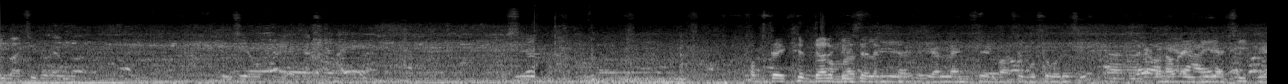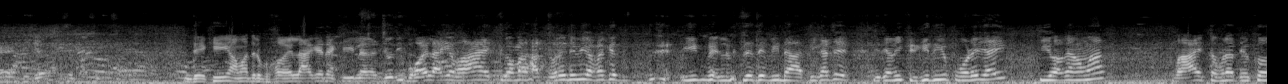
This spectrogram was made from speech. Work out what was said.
এই বাসি করে আমরা যাব দেখি, আমাদের ভয় লাগে না কি লাগে যদি ভয় লাগে ভাই, তুই আমার হাত ধরে নিবি, আমাকে ইট ফেলতে দেবি না, ঠিক আছে? যদি আমি খিড়কি দিয়ে পড়ে যাই, কি হবে আমার? ভাই, তোমরা দেখো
